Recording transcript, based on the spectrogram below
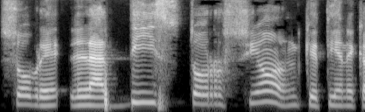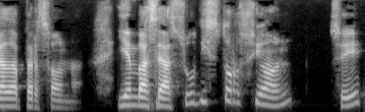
sobre la distorsión que tiene cada persona. Y en base a su distorsión, ¿sí?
